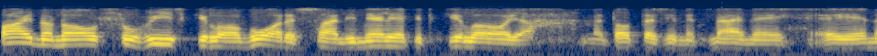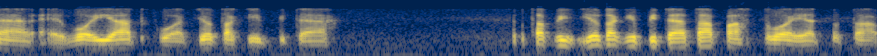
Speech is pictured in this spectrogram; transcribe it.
paino noussut 5 kiloa vuodessa, eli 40 kiloa, ja mä totesin, että näin ei, ei enää voi jatkua, että jotakin pitää, jotakin, pitää tapahtua, ja tota,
